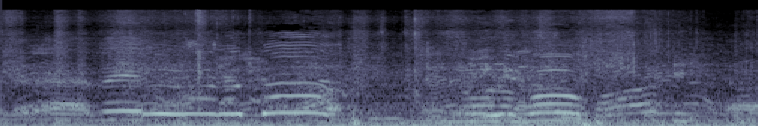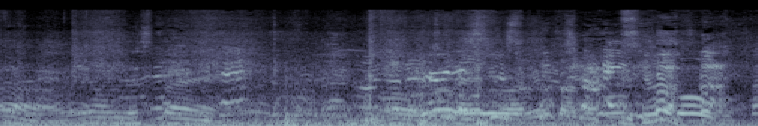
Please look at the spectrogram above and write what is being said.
Yeah, man, we on the boat. We on the boat. Oh, we on this thing. Oh,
